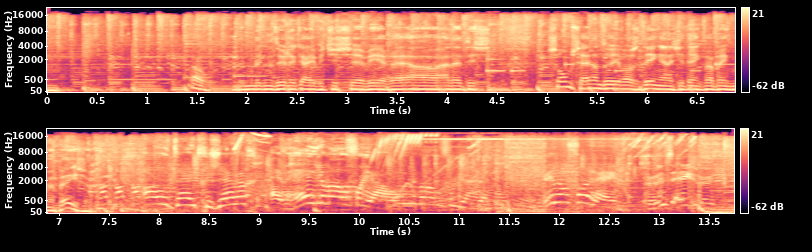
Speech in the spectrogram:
Oh, dan moet ik natuurlijk eventjes weer... eh, oh, dat is... Soms hè, dan doe je wel eens dingen en als je denkt, waar ben ik mee bezig? Altijd gezellig en helemaal voor jou. Helemaal voor jou. Willem van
